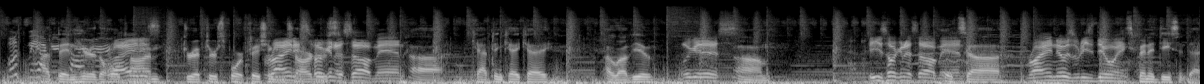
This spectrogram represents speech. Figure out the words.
Supposed to be I've been here the whole Ryan time. is- Drifter, sport fishing, Ryan and is charters. hooking us up, man. Uh, Captain KK, I love you. Look at this. Um, He's hooking us up, man. it's uh, Ryan knows what he's doing. it's been a decent day.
